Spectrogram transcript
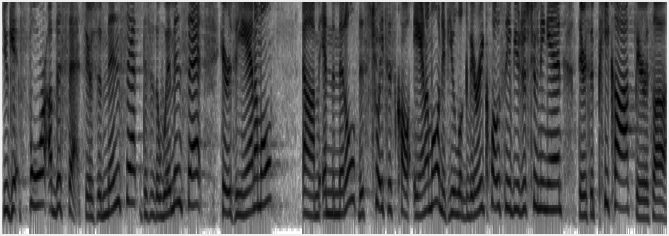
you get four of the sets there's the men's set this is the women's set here's the animal um, in the middle. This choice is called Animal, and if you look very closely, if you're just tuning in, there's a peacock, there's a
